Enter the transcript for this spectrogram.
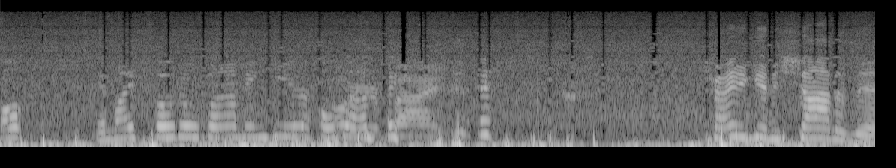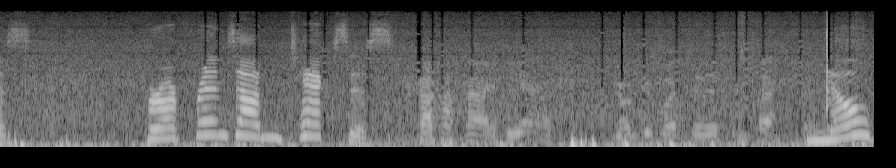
Oh, am I photo bombing here? Hold oh, on. You're fine. Try to get a shot of this for our friends out in Texas. yeah, don't get much of this in Texas. Nope.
